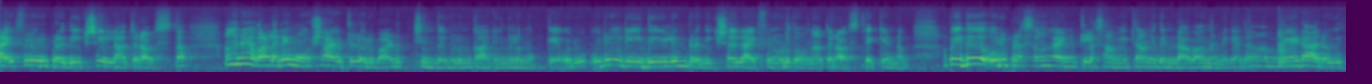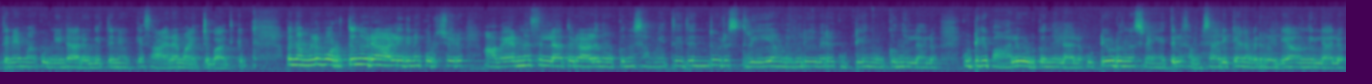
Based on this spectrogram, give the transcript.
ലൈഫിൽ ഒരു പ്രതീക്ഷയില്ലാത്തൊരവസ്ഥ. അങ്ങനെ വളരെ മോശമായിട്ടുള്ള ഒരുപാട് ചിന്തകളും കാര്യങ്ങളും ഒക്കെ ഒരു ഒരു രീതിയിലും പ്രതീക്ഷ ലൈഫിനോട് തോന്നാത്തൊരവസ്ഥയൊക്കെ ഉണ്ടാവും. അപ്പോൾ ഇത് ഒരു പ്രസവം കഴിഞ്ഞിട്ടുള്ള സമയത്താണ് ഇത് ഉണ്ടാവുക എന്നുണ്ടെങ്കിൽ അത് അമ്മയുടെ ആരോഗ്യത്തിനെയും ആ കുഞ്ഞിന്റെ ആരോഗ്യത്തിനെയും ഒക്കെ സാരമായിട്ട് ബാധിക്കും. അപ്പോൾ നമ്മൾ പുറത്തുനിന്ന് ഒരാൾ ഇതിനെക്കുറിച്ചൊരു അവയർനെസ് ഇല്ലാത്ത ഒരാൾ നോക്കുന്ന സമയത്ത് ഇതെന്തോ ഒരു സ്ത്രീയാണ്. ഇവർ ഇവരെ കുട്ടിയെ നോക്കുന്നില്ലല്ലോ. കുട്ടിക്ക് പാൽ കൊടുക്കുന്നില്ലല്ലോ. കുട്ടിയോടൊന്ന് സ്നേഹത്തിൽ സംസാരിക്കാൻ അവർ റെഡി ആവുന്നില്ലല്ലോ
